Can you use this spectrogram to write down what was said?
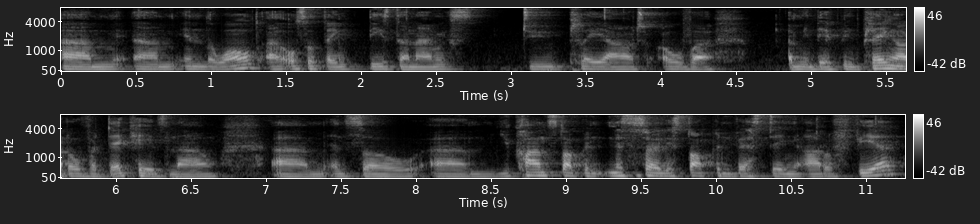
um, um, in the world. I also think these dynamics do play out over. I mean, they've been playing out over decades now, um, and so um, you can't stop in, necessarily stop investing out of fear,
